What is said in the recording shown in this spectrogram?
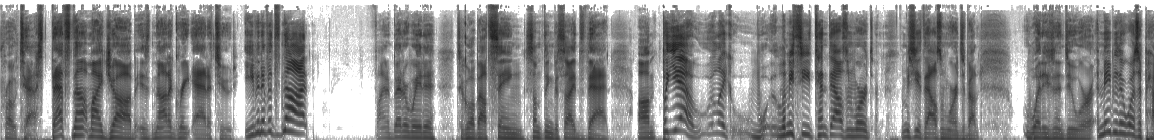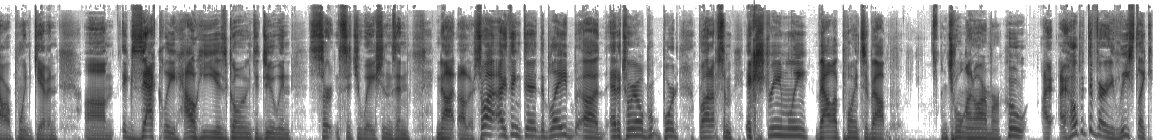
protest. That's not my job is not a great attitude. Even if it's not, find a better way to to go about saying something besides that. Um, but yeah, like w- let me see ten thousand words. Let me see a thousand words about what he's going to do, or and maybe there was a PowerPoint given um, exactly how he is going to do in certain situations and not others. So I, I think the the Blade uh, editorial board brought up some extremely valid points about Juwan Armour, who I, I hope at the very least, like,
